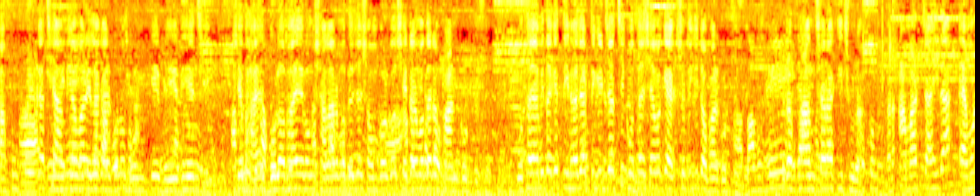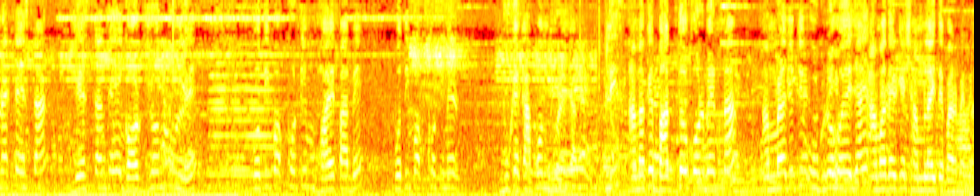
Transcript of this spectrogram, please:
বাফুফের কাছে আমি আমার এলাকার কোনো বোনকে বিয়ে দিয়েছি। সে ভাই দুলা ভাই এবং শালার মধ্যে যে সম্পর্ক সেটার মধ্যে একটা ফান্ড করতেছে। কোথায় আমি তাকে তিন হাজার টিকিট যাচ্ছি কোথায় সে আমাকে একশো টিকিট অফার করতেছে। এটা ফান ছাড়া কিছু না। কারণ আমার চাহিদা এমন একটা স্থান যে স্থান থেকে গর্জন তুললে প্রতিপক্ষ টিম ভয় পাবে প্রতিপক্ষ টিমের বুকে কাপন ধরে যাবে। প্লিজ আমাকে বাধ্য করবেন না। আমরা যদি উগ্র হয়ে যাই, আমাদেরকে সামলাইতে পারবেন না।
